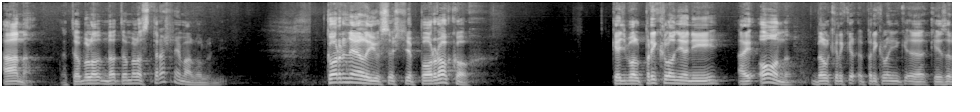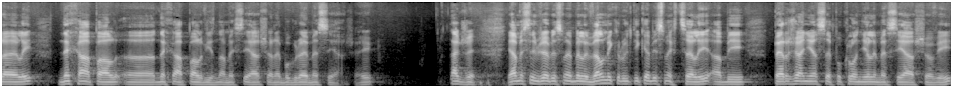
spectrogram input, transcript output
Anna, a to bylo, no, to bylo strašně málo lidí. Cornelius ještě po rokoch, keď byl prikloněný, aj on byl prikloněný k Izraeli, nechápal, eh, nechápal význam Mesiáša, nebo kdo je Mesiáš. Hej? Takže já myslím, že bychom byli velmi krutí, kdyby jsme chceli, aby Peržania se poklonili Mesiášovi,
